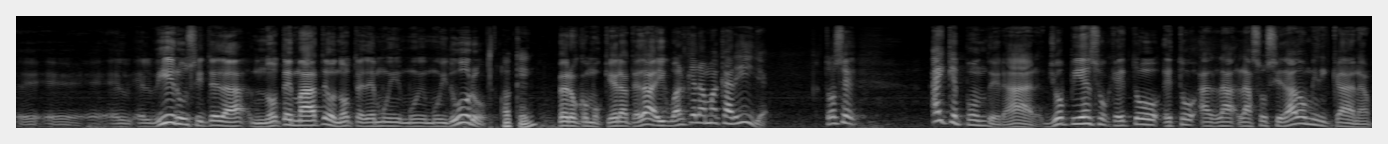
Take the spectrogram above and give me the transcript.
eh, eh, el, virus si te da, no te mate o no te dé muy, muy, muy duro. Okay. Pero como quiera te da, igual que la mascarilla. Entonces, hay que ponderar. Yo pienso que esto, esto la, sociedad dominicana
